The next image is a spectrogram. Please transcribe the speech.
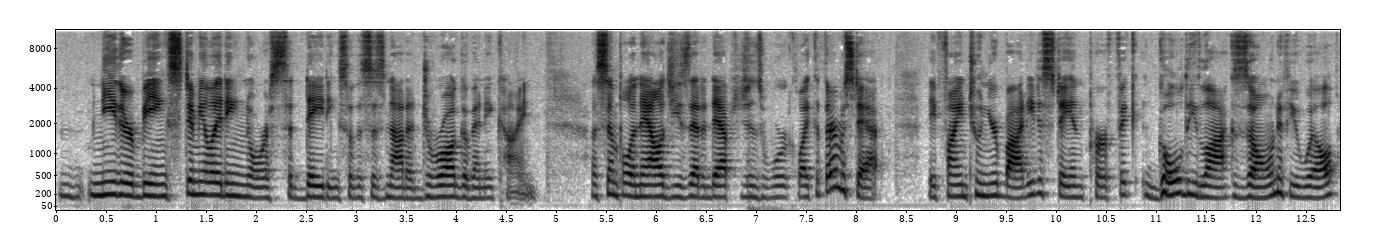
neither being stimulating nor sedating. So, this is not a drug of any kind. A simple analogy is that adaptogens work like a thermostat. They fine tune your body to stay in perfect Goldilocks zone, if you will,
